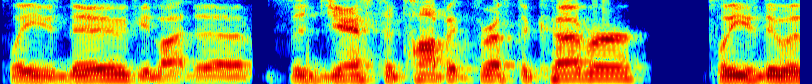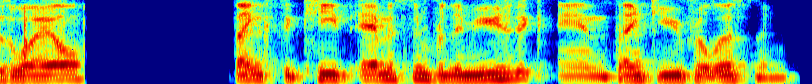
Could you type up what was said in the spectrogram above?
please do. If you'd like to suggest a topic for us to cover, please do as well. Thanks to Keith Evanston for the music, and thank you for listening.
